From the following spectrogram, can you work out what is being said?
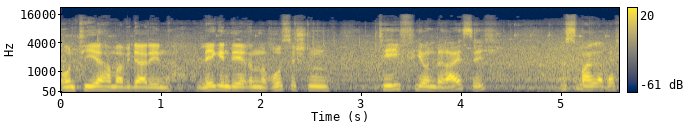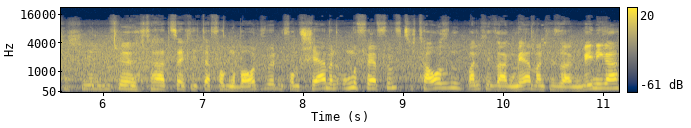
Und hier haben wir wieder den legendären russischen T34. Müssen mal recherchieren, wie viel tatsächlich davon gebaut würden. Vom Sherman ungefähr 50.000. Manche sagen mehr, manche sagen weniger.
